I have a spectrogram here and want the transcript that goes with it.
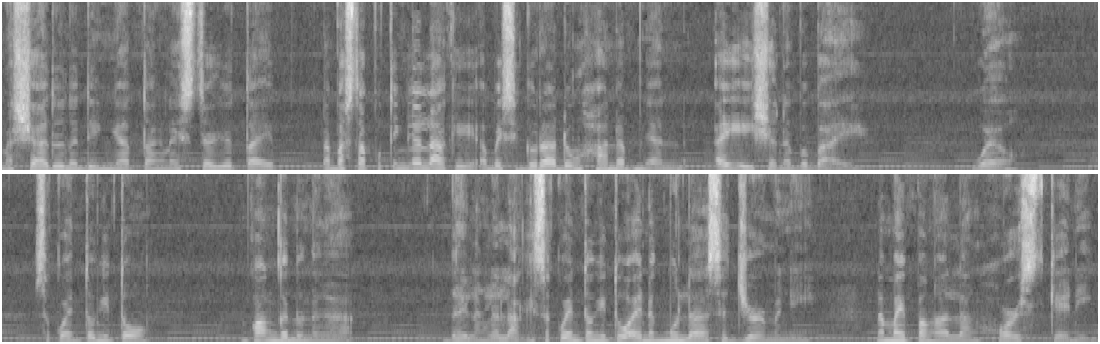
Masyado na din yatang na-stereotype na basta puting lalaki abay siguradong hanap niyan ay Asian na babae. Well, sa kwentong ito, mukhang ganun na nga. Dahil ang lalaki sa kwentong ito ay nagmula sa Germany na may pangalang Horst Koenig.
